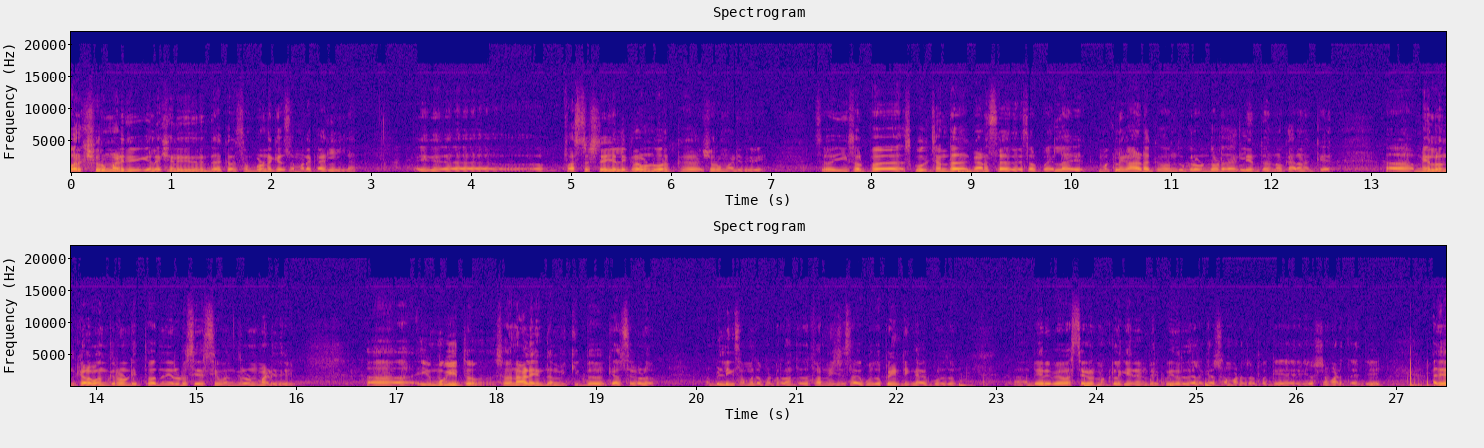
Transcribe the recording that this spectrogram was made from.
ವರ್ಕ್ ಶುರು ಮಾಡಿದ್ವಿ. ಈಗ ಎಲೆಕ್ಷನ್ ಇದ್ದಿದ್ದರಿಂದ ಸಂಪೂರ್ಣ ಕೆಲಸ ಮಾಡೋಕ್ಕಾಗಲಿಲ್ಲ ಈಗ ಫಸ್ಟ್ ಸ್ಟೇಜಲ್ಲಿ ಗ್ರೌಂಡ್ ವರ್ಕ್ ಶುರು ಮಾಡಿದ್ವಿ. ಸೊ ಈಗ ಸ್ವಲ್ಪ ಸ್ಕೂಲ್ ಚೆಂದ ಕಾಣಿಸ್ತಾ ಇದೆ. ಸ್ವಲ್ಪ ಎಲ್ಲ ಮಕ್ಕಳಿಗೆ ಆಡೋಕ್ಕೆ ಒಂದು ಗ್ರೌಂಡ್ ದೊಡ್ಡದಾಗಲಿ ಅಂತ ಅನ್ನೋ ಕಾರಣಕ್ಕೆ ಮೇಲೊಂದು ಕೆಳಗೊಂದು ಗ್ರೌಂಡ್ ಇತ್ತು, ಅದನ್ನ ಎರಡು ಸೇರಿಸಿ ಒಂದು ಗ್ರೌಂಡ್ ಮಾಡಿದ್ವಿ. ಈಗ ಮುಗೀತು. ಸೊ ನಾಳೆಯಿಂದ ಮಿಕ್ಕಿದ್ದು ಕೆಲಸಗಳು ಬಿಲ್ಡಿಂಗ್ ಸಂಬಂಧಪಟ್ಟಿರುವಂಥದ್ದು ಫರ್ನಿಚರ್ಸ್ ಆಗ್ಬೋದು ಪೇಂಟಿಂಗ್ ಆಗ್ಬೋದು ಬೇರೆ ವ್ಯವಸ್ಥೆಗಳು ಮಕ್ಕಳಿಗೆ ಏನೇನು ಬೇಕು, ಇದರದ್ದೆಲ್ಲ ಕೆಲಸ ಮಾಡೋದ್ರ ಬಗ್ಗೆ ಯೋಚನೆ ಮಾಡ್ತಾ ಇದ್ವಿ. ಅದೇ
